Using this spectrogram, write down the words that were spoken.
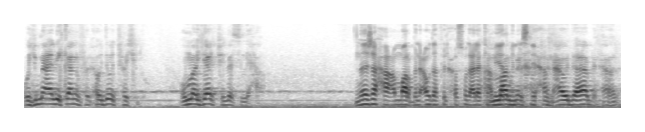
وجماعة اللي كانوا في الحدود فشلوا وما جاتش الأسلحة نجح عمار بن عودة في الحصول على كميات من بن- الأسلحة بنعاودها بنعاودها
